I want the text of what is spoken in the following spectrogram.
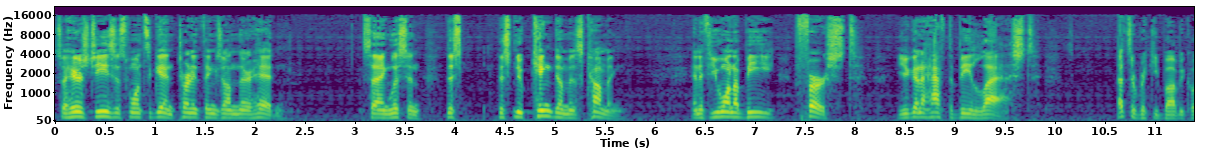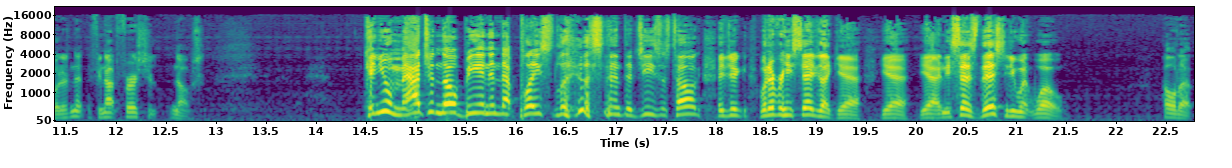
So here's Jesus once again turning things on their head, saying, Listen, this, this new kingdom is coming. And if you want to be first, you're going to have to be last. That's a Ricky Bobby quote, isn't it? If you're not first, you're, no. Can you imagine, though, being in that place listening to Jesus talk? And you, whatever he said, you're like, yeah, yeah, yeah. And he says this, and you went, whoa. Hold up.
